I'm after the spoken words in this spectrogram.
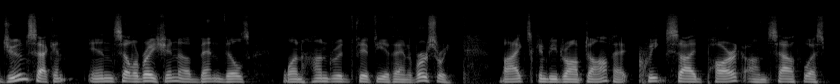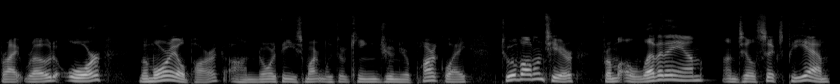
June 2nd, in celebration of Bentonville's 150th anniversary. Bikes can be dropped off at Creekside Park on Southwest Bright Road or Memorial Park on Northeast Martin Luther King Jr. Parkway to a volunteer from 11 a.m. until 6 p.m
